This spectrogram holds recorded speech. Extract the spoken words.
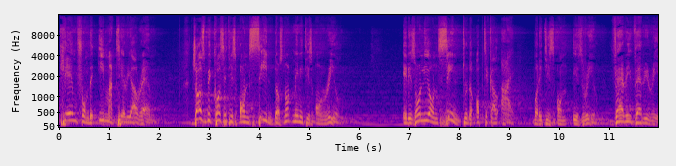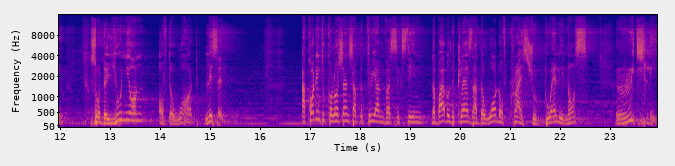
came from the immaterial realm just because it is unseen does not mean it is unreal it is only unseen to the optical eye but it is on is real. Very very real. So the union of the word listen. According to colossians chapter 3 and verse 16 the bible declares that the word of christ should dwell in us richly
